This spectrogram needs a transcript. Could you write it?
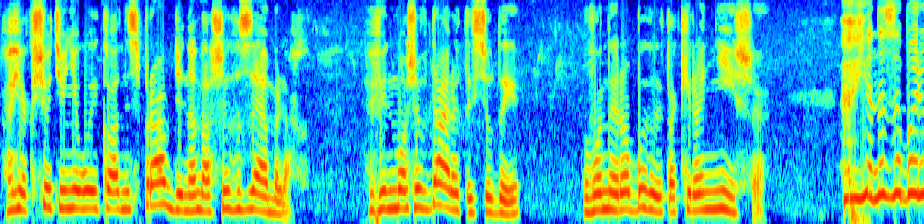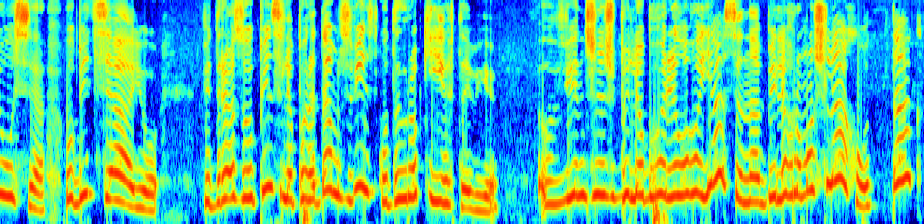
А якщо тіньовий клан і справді на наших землях, він може вдарити сюди. Вони робили так і раніше. Я не забарюся, обіцяю. Відразу після передам звістку тигрокігтеві. Він же ж біля обгорілого ясена, біля громошляху, так?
